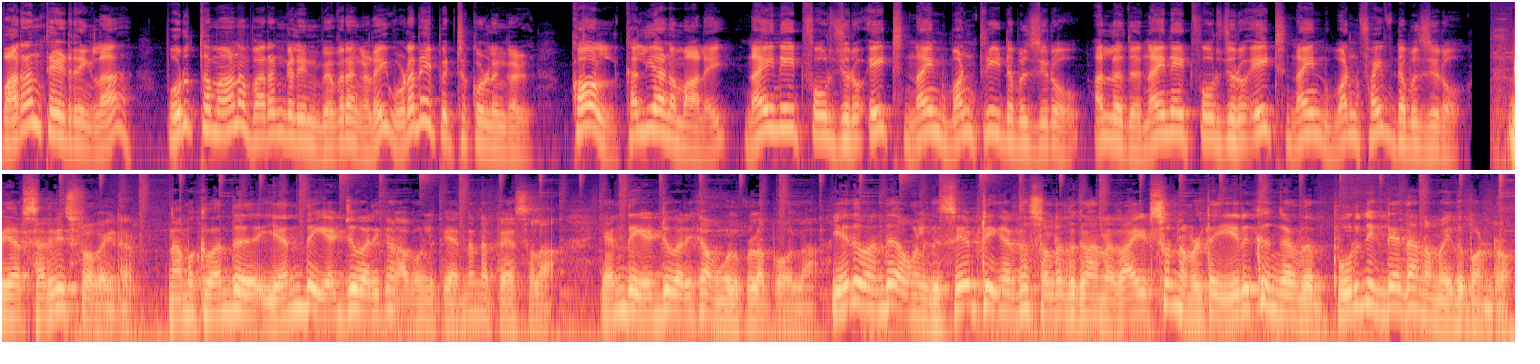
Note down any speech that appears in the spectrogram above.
வரன் தேடுறீங்களா? பொருத்தமான வரன்களின் விவரங்களை உடனே பெற்றுக்கொள்ளுங்கள். Call Kalyana Maalai nine eight four zero eight nine one three double zero அல்லது nine eight four zero eight nine one five double zero. We are service provider நமக்கு வந்து எந்த எட்ஜ் வரைக்கும் அவங்களுக்கு என்னென்ன பேசலாம் எந்த எட்ஜ் வரைக்கும் அவங்களுக்குள்ளே போகலாம் எது வந்து அவங்களுக்கு சேஃப்டிங்கிறத சொல்கிறதுக்கான ரைட்ஸும் நம்மள்ட்ட இருக்குங்கிறத புரிஞ்சுக்கிட்டே தான் நம்ம இது பண்ணுறோம்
